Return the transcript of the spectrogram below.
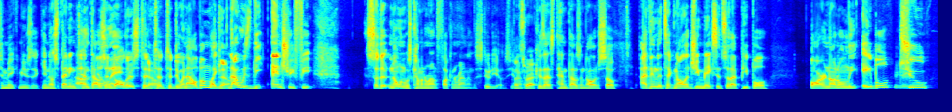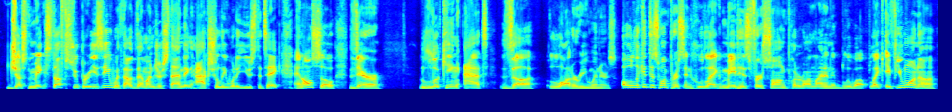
to make music you know spending $10000 to, No. to, to do an album like No. that was the entry fee so that no one was coming around fucking around in the studios you That's know right. because that's $10000 so i think the technology makes it so that people are not only able Mm-hmm. to just make stuff super easy without them understanding actually what it used to take. And also, they're looking at the lottery winners. Oh, look at this one person who like made his first song, put it online, and it blew up. Like, if you wanna,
